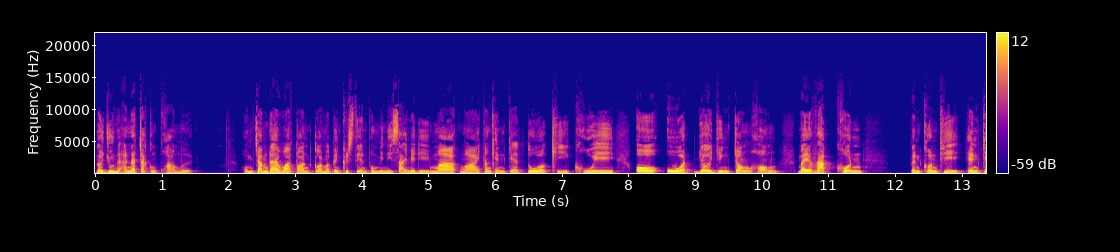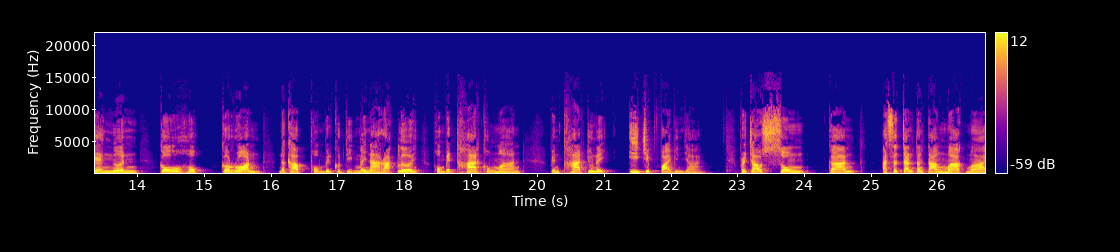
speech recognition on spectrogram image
เราอยู่ในอาณาจักรของความมืด ผมจำได้ว่าตอนก่อนมาเป็นคริสเตียน ผมมีนิสัยไม่ดีมากมาย ทั้งเห็นแก่ตัวขี้คุย โอ้อวด เย่อหยิ่งจองหอง ไม่รักคน เป็นคนที่เห็นแก่เงิน โกหกกระร่อนนะครับ ผมเป็นคนที่ไม่น่ารักเลย ผมเป็นทาสของมาร เป็นทาสอยู่ในอียิปต์ฝ่ายวิญญาณ พระเจ้าทรงการอัศจรรย์ต่างๆ มากมาย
